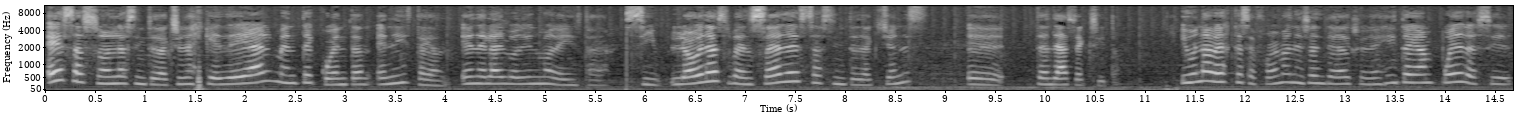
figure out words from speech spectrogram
Esas son las interacciones que realmente cuentan en Instagram, en el algoritmo de Instagram. Si logras vencer esas interacciones, eh, tendrás éxito. Y una vez que se forman esas interacciones, Instagram puede decir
